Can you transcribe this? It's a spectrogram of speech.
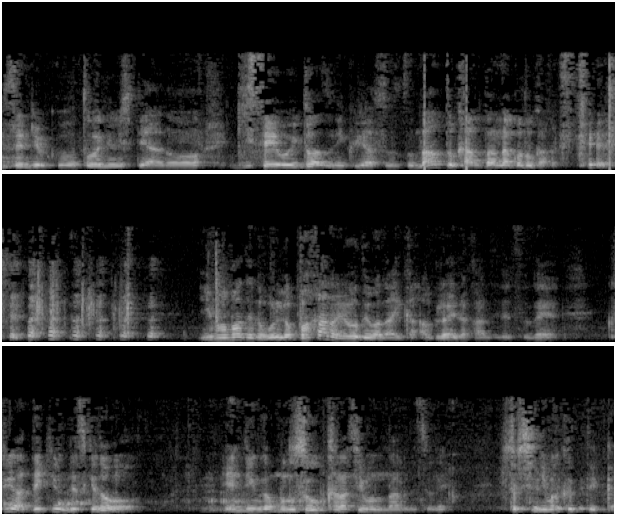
全戦力を投入して、あの、犠牲をいとわずにクリアすると、なんと簡単なことか、つって。今までの俺がバカのようではないか、ぐらいな感じですね。クリアできるんですけど、エンディングがものすごく悲しいものになるんですよね。人死にまくっていくか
